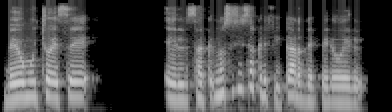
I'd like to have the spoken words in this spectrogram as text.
veo mucho ese, el, no sé si sacrificarte, pero el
